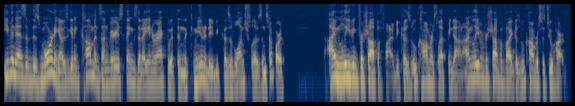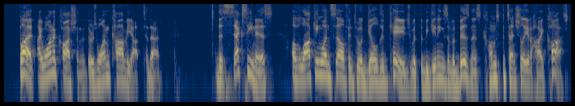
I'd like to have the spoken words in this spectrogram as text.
even as of this morning, I was getting comments on various things that I interact with in the community because of launch flows and so forth. I'm leaving for Shopify because WooCommerce let me down. I'm leaving for Shopify because WooCommerce is too hard. But I want to caution that there's one caveat to that. The sexiness of locking oneself into a gilded cage with the beginnings of a business comes potentially at a high cost.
